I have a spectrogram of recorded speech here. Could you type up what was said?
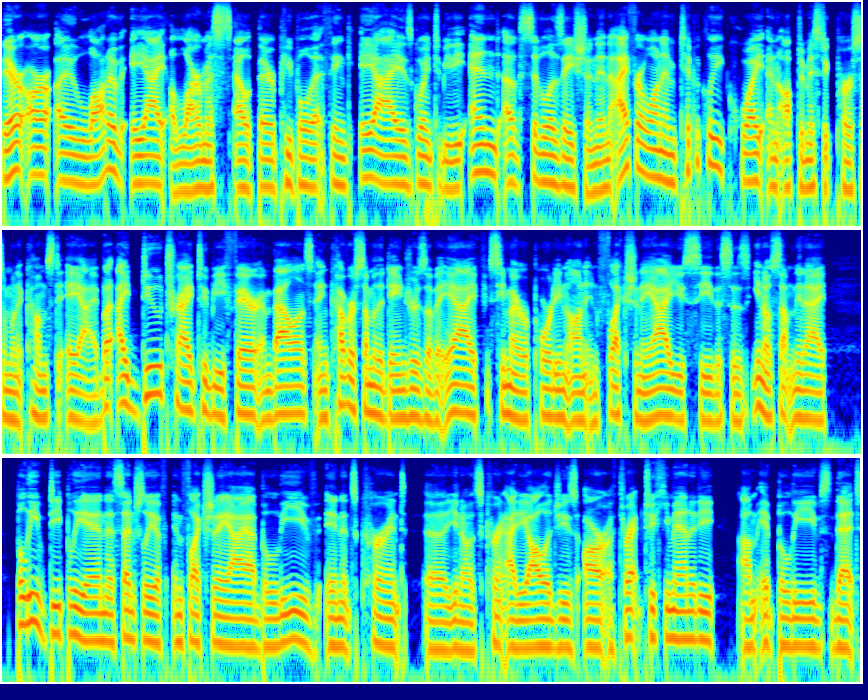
There are a lot of AI alarmists out there, people that think AI is going to be the end of civilization. And I, for one, am typically quite an optimistic person when it comes to AI. But I do try to be fair and balanced and cover some of the dangers of AI. If you see my reporting on Inflection AI, you see this is, you know, something that I believe deeply in. Essentially, if Inflection AI, I believe in its current, uh, you know, its current ideologies are a threat to humanity. Um, it believes that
